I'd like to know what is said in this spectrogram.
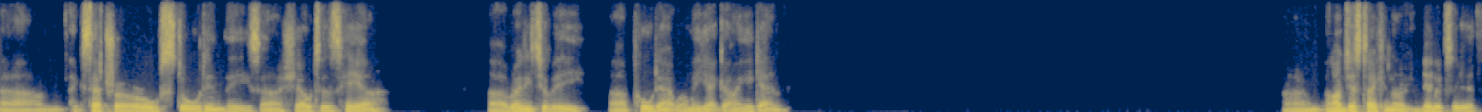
um, etc., are all stored in these uh, shelters here, uh, ready to be uh, pulled out when we get going again. Um, and I've just taken the liberty of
